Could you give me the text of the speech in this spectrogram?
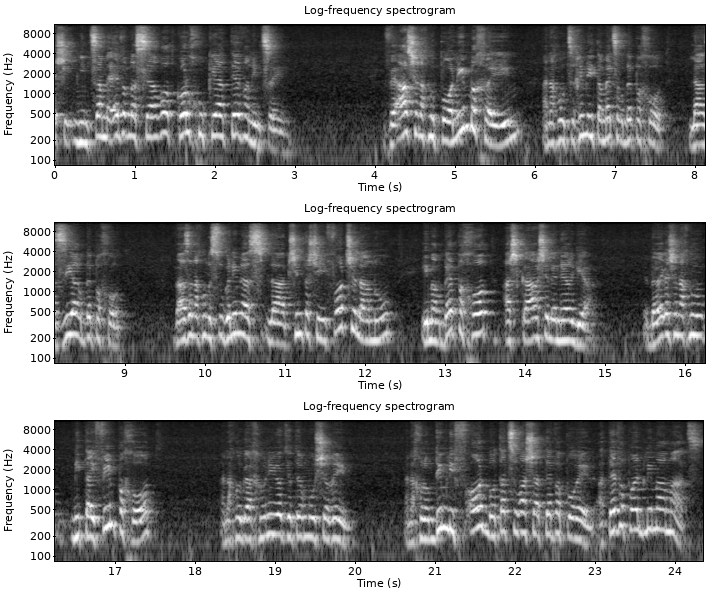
שנמצא מעבר לסערות, כל חוקי הטבע נמצאים. ואז כשאנחנו פועלים בחיים, אנחנו צריכים להתאמץ הרבה פחות, להזיע הרבה פחות. ואז אנחנו מסוגלים להגשים את השאיפות שלנו עם הרבה פחות השקעה של אנרגיה. וברגע שאנחנו מתעייפים פחות, אנחנו גם יכולים להיות יותר מאושרים. אנחנו לומדים לפעול באותה צורה שהטבע פועל. הטבע פועל בלי מאמץ.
